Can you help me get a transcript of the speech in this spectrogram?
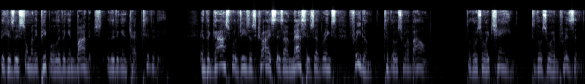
Because there's so many people living in bondage, living in captivity. And the gospel of Jesus Christ is a message that brings freedom to those who are bound, to those who are chained, to those who are imprisoned.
